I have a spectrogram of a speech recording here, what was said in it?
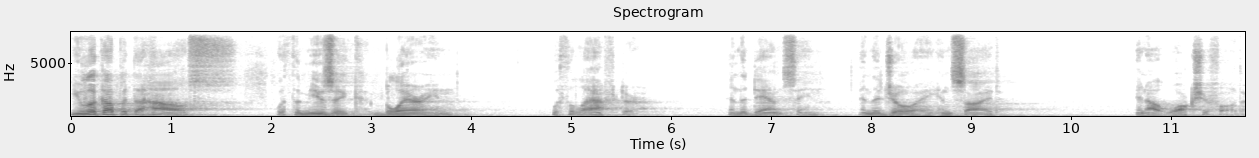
You look up at the house with the music blaring, with the laughter and the dancing and the joy inside, and out walks your father.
